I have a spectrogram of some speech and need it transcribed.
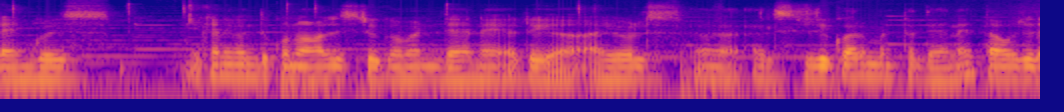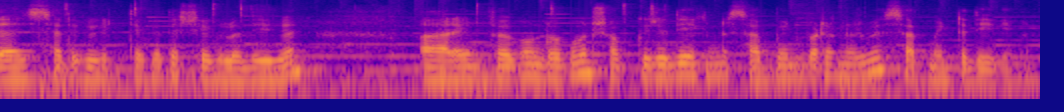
ল্যাঙ্গুয়েজ এখানে কিন্তু কোনো আইএলস রিকোয়ারমেন্ট দেয় না আইএলস আইএলস রিকোয়ারমেন্টটা দেয় না, তাও যদি আইএলস সার্টিফিকেট থেকে সেগুলো দিবেন। আর ইনফর্ম ডকুমেন্ট সব কিছু দিয়ে এখানে সাবমিট বাটন আসবে সাবমিটটা দিয়ে দিবেন।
